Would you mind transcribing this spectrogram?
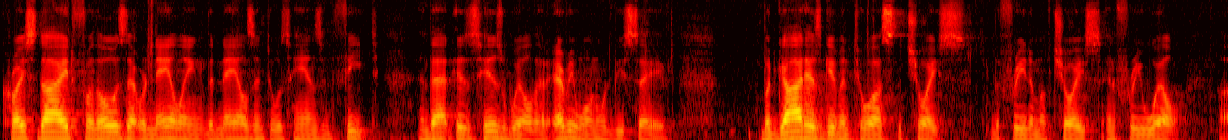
Christ died for those that were nailing the nails into His hands and feet. And that is His will, that everyone would be saved. But God has given to us the choice, the freedom of choice and free will. Uh,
